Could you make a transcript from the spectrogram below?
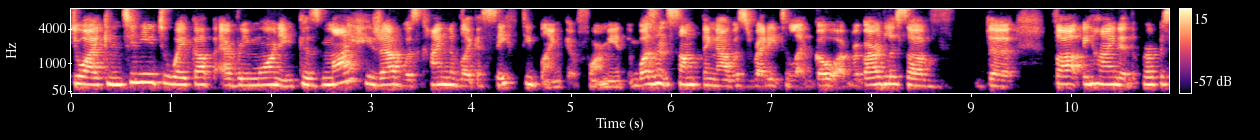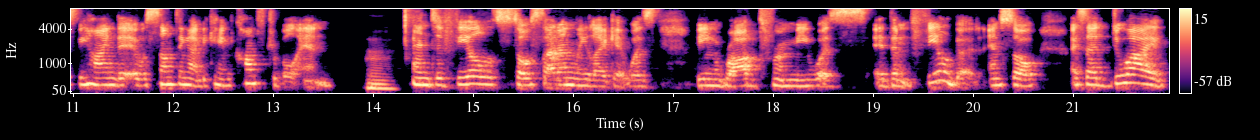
do I continue to wake up every morning? Because my hijab was kind of like a safety blanket for me. It wasn't something I was ready to let go of, regardless of the thought behind it, the purpose behind it. It was something I became comfortable in. Mm. And to feel so suddenly like it was being robbed from me was, it didn't feel good. And so I said, do I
